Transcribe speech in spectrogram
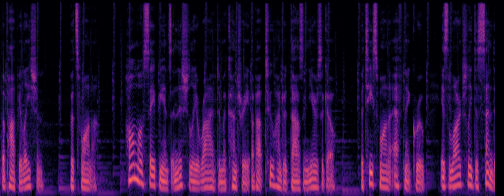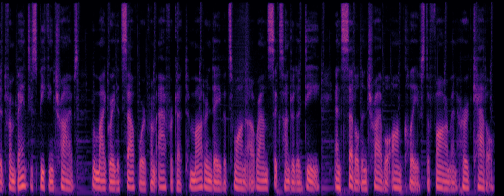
The population Botswana. Homo sapiens initially arrived in the country about 200,000 years ago. The Tswana ethnic group is largely descended from Bantu-speaking tribes who migrated southward from Africa to modern-day Botswana around 600 AD and settled in tribal enclaves to farm and herd cattle.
